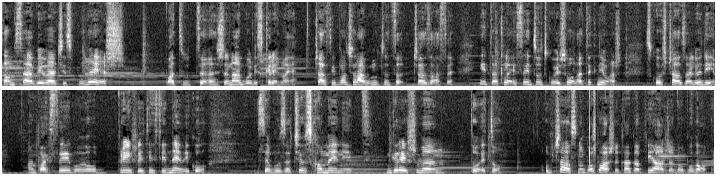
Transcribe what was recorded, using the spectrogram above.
sam sebi več izpoveš, pa tudi uh, še najbolj iskreno je včasih pač rabimo tudi čas zase. In tako je, sej tudi, ko je šola, tek nimaš skozi čas za ljudi. Ampak se bojo prišli tisti dnevi, ko se bo začel skomeniti, greš ven, to je to. Občasno pa pa še kakšna pijača, pa pogovor.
